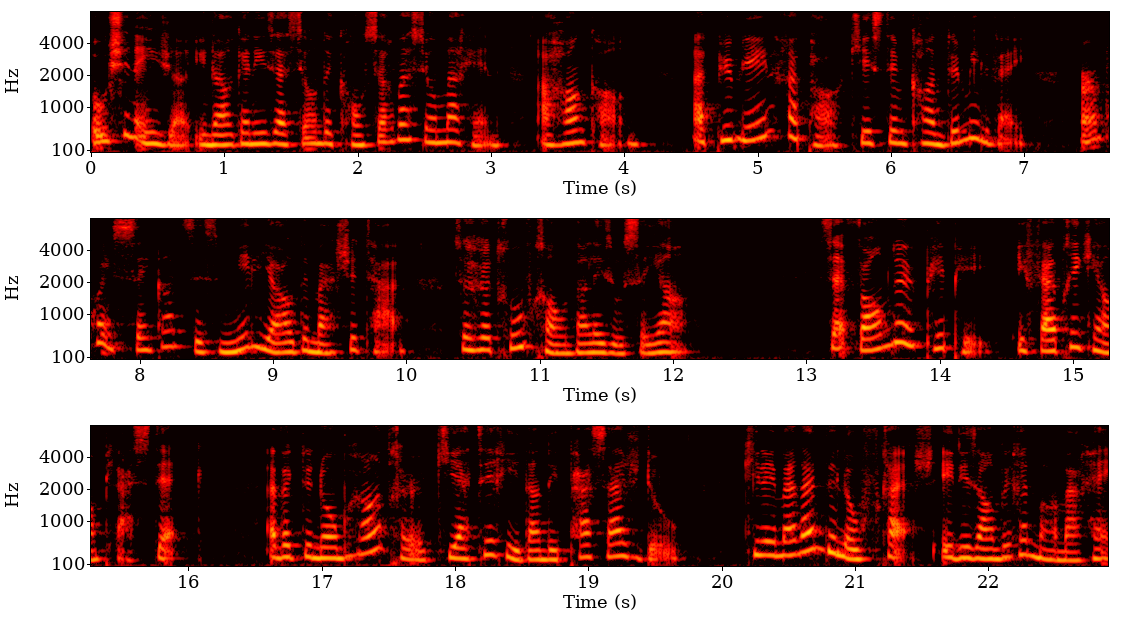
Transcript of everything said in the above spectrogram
OceanAsia, une organisation de conservation marine à Hong Kong, a publié un rapport qui estime qu'en 2020, 1,56 milliard de mâches se retrouveront dans les océans. Cette forme de PP est fabriquée en plastique, avec de nombreux entre eux qui atterrissent dans des passages d'eau qui les de l'eau fraîche et des environnements marins.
